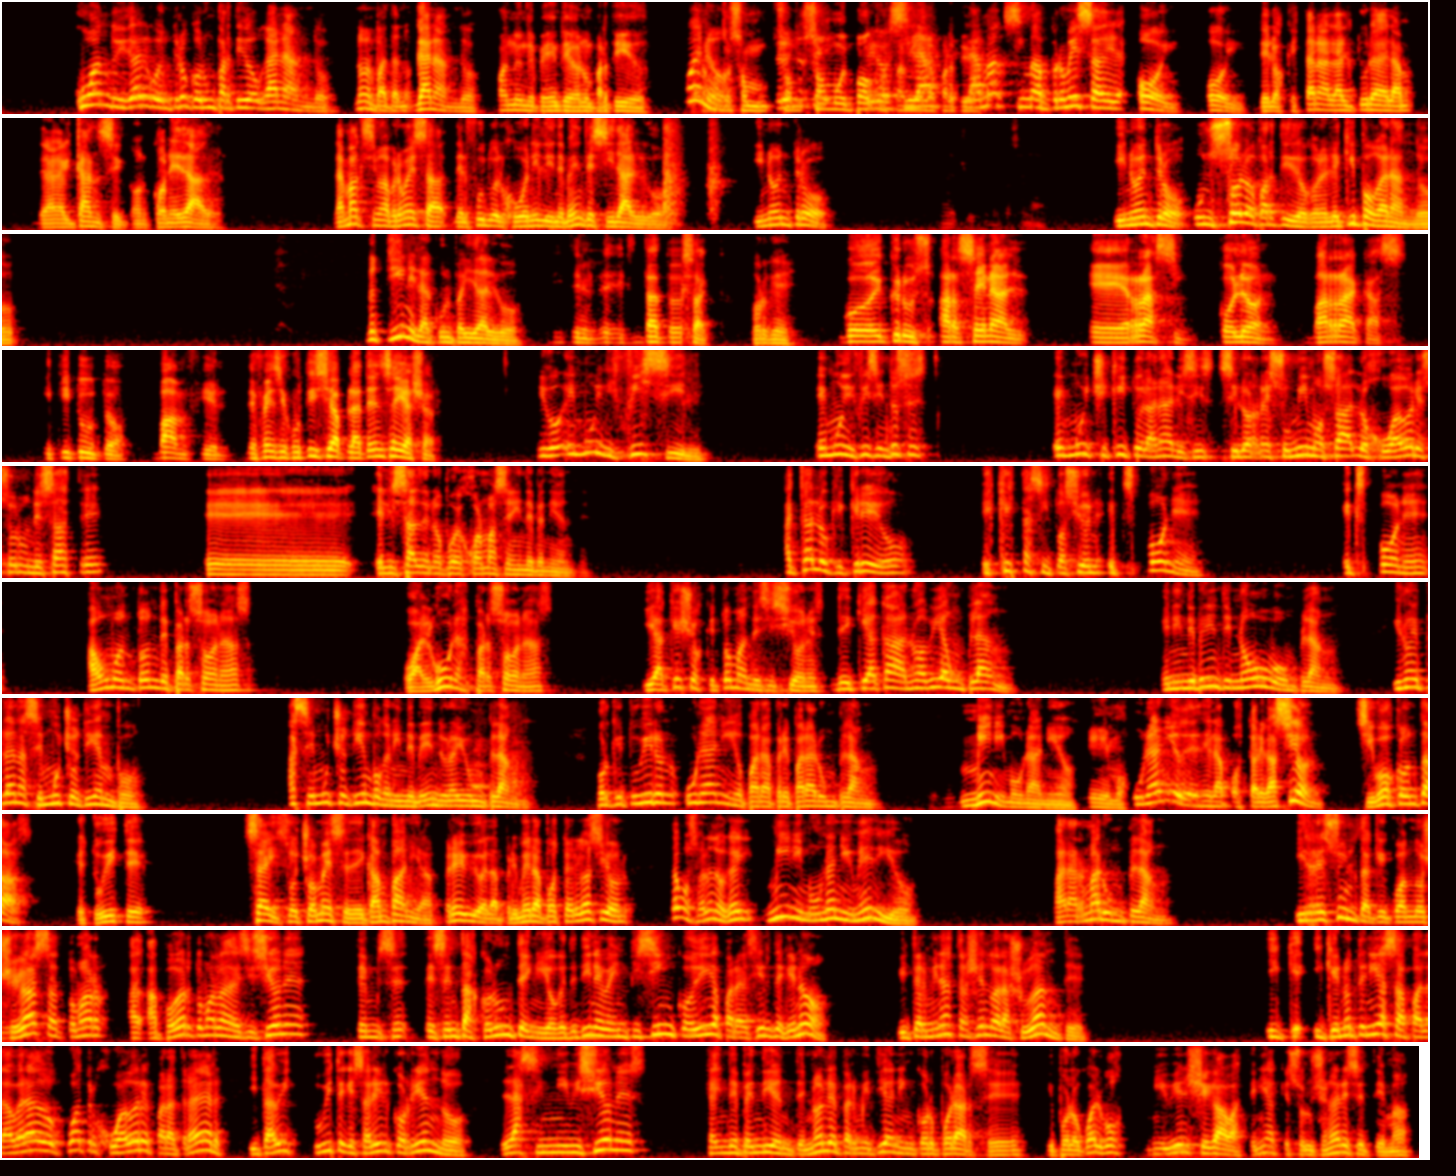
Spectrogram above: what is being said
¿Cuándo Hidalgo entró con un partido ganando? No empatando, ganando. Cuando Independiente gana un partido. Bueno, son, pero son, entonces- son muy pero pocos si también la, los partidos. la máxima promesa de hoy, hoy, de los que están a la altura de la- del alcance, con, con edad, la máxima promesa del fútbol juvenil de Independiente es Hidalgo. Y no entró. Y no entró un solo partido con el equipo ganando. No tiene la culpa Hidalgo. El dato exacto. ¿Por qué? Godoy Cruz, Arsenal, eh, Racing, Colón, Barracas, Instituto, Banfield, Defensa y Justicia, Platense y ayer. Digo, es muy difícil. Es muy difícil. Entonces, es muy chiquito el análisis. Si lo resumimos a los jugadores son un desastre, eh, Elizalde no puede jugar más en Independiente. Acá lo que creo es que esta situación expone, expone a un montón de personas, o algunas personas, y a aquellos que toman decisiones, de que acá no había un plan. En Independiente no hubo un plan. Y no hay plan hace mucho tiempo. Hace mucho tiempo que en Independiente no hay un plan. Porque tuvieron un año para preparar un plan. Mínimo un año. Mínimo. Un año desde la postergación. Si vos contás que estuviste seis, ocho meses de campaña previo a la primera postergación, estamos hablando que hay mínimo un año y medio para armar un plan. Y resulta que cuando llegás a, tomar, a, poder tomar las decisiones, te, te sentás con un técnico que te tiene 25 días para decirte que no. Y terminás trayendo al ayudante y que, y que no tenías apalabrado cuatro jugadores para traer y tuviste que salir corriendo. Las inhibiciones que a Independiente no le permitían incorporarse y por lo cual vos ni bien llegabas, tenías que solucionar ese tema,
